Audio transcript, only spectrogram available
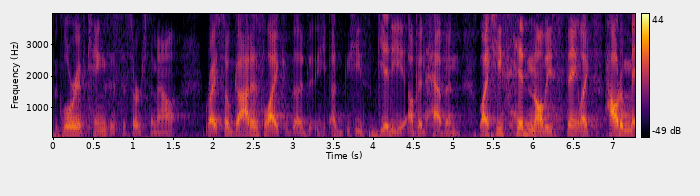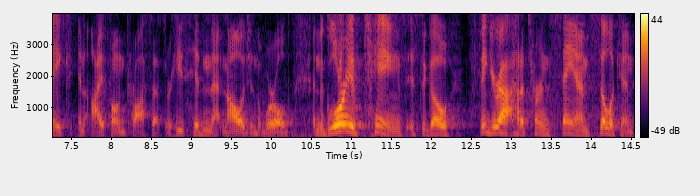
the glory of kings is to search them out right? So God is like, he's giddy up in heaven. Like he's hidden all these things, like how to make an iPhone processor. He's hidden that knowledge in the world. And the glory of kings is to go figure out how to turn sand, silicon,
